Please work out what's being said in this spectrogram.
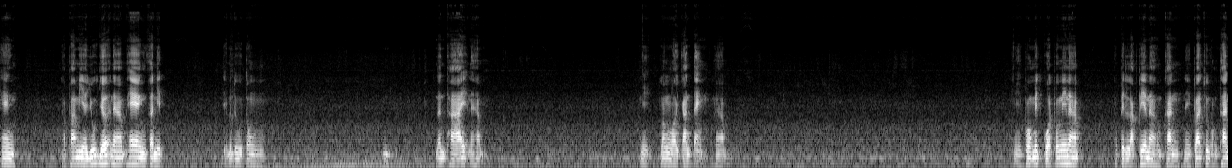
แห้งพระมีอายุเยอะนะครับ แห้งสนิท เดี๋ยวมาดูตรง ด้านท้ายนะครับ นี่ร่องรอยการแต่งนะครับนี่พวกเม็ดกวดพวกนี้นะครับ เป็นหลักพิจารณาสำคัญในพระชุดของท่าน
